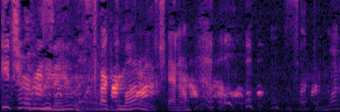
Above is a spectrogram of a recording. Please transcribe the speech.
Each Money, channel. Oh, Suck money.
